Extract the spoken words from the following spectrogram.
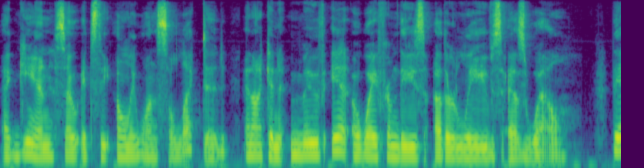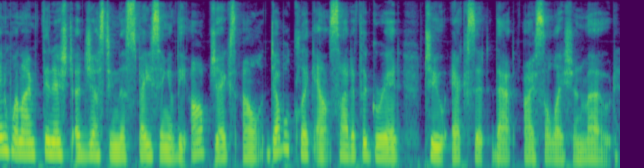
again so it's the only one selected and I can move it away from these other leaves as well. Then when I'm finished adjusting the spacing of the objects, I'll double click outside of the grid to exit that isolation mode.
